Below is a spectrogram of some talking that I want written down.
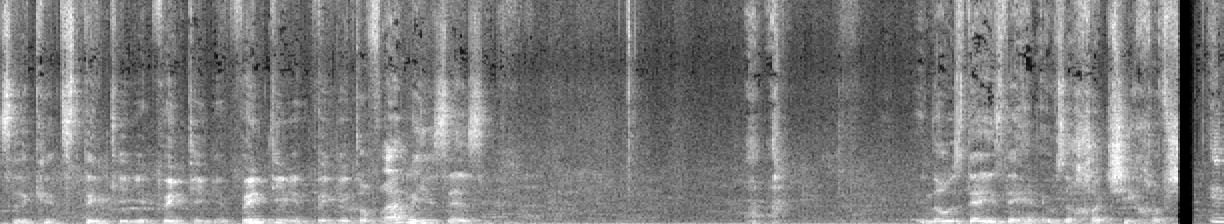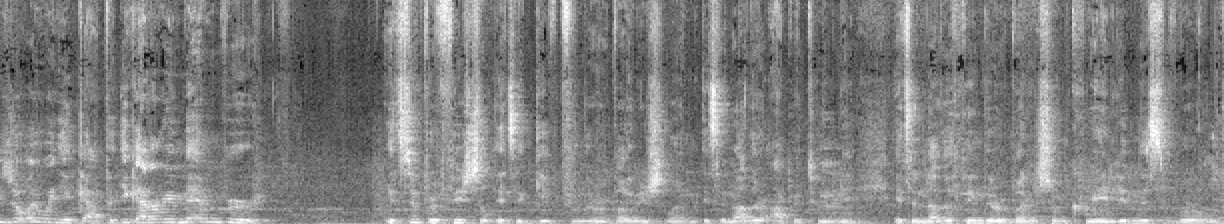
so the kid's thinking and thinking and thinking and thinking until finally he says, uh, in those days they had it was a chotchi. Enjoy what you got, but you got to remember, it's superficial. It's a gift from the Rabbi Shalom. It's another opportunity. It's another thing the Rabbi Shalom created in this world.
